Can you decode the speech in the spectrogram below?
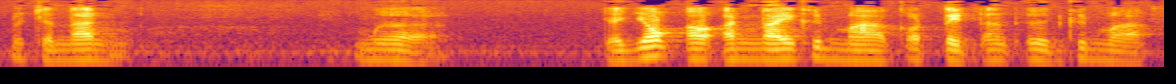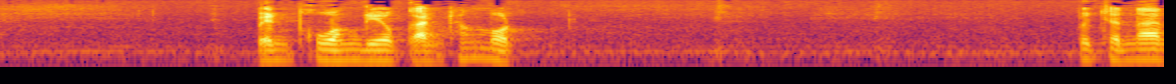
เพราะฉะนั้นเมื่อจะยกเอาอันใดขึ้นมา ก็ติดอันอื่นขึ้นมา เป็นพวงเดียวกันทั้งหมด เพราะฉะนั้น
